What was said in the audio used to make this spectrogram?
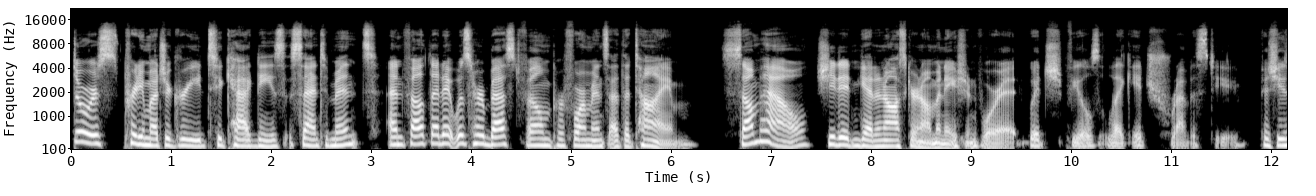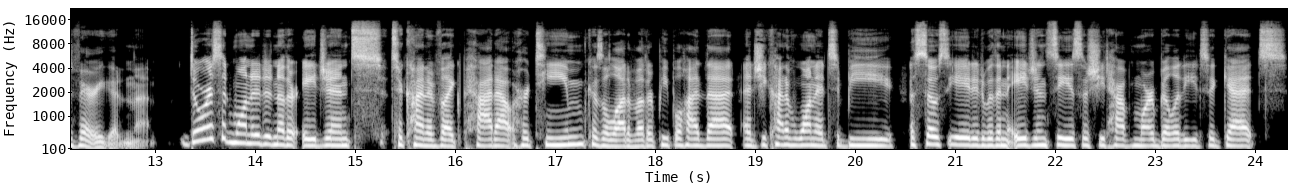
Doris pretty much agreed to Cagney's sentiment and felt that it was her best film performance at the time. Somehow, she didn't get an Oscar nomination for it, which feels like a travesty because she's very good in that. Doris had wanted another agent to kind of like pad out her team because a lot of other people had that. And she kind of wanted to be associated with an agency so she'd have more ability to get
